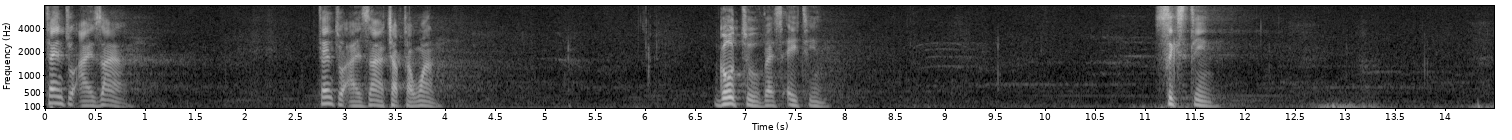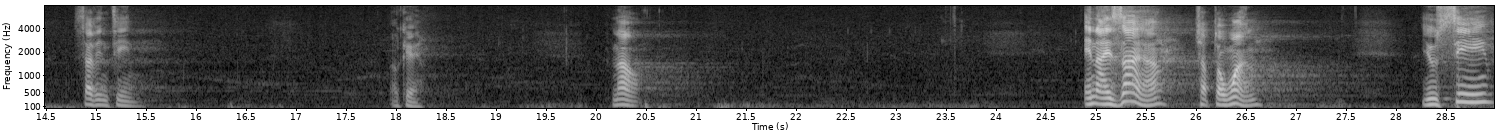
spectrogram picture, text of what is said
Turn to Isaiah. Turn to Isaiah chapter 1. Go to verse 18. 16. 17. Okay. Now, in Isaiah chapter 1, you see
